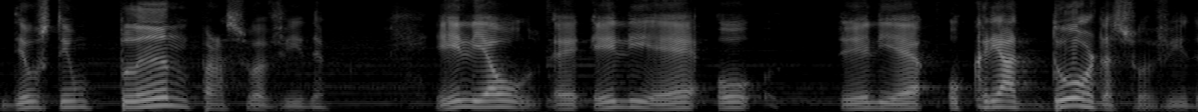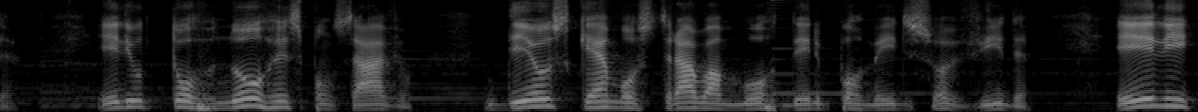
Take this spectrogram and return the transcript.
Deus tem um plano para a sua vida. Ele é o, é, ele é o, ele é o criador da sua vida ele o tornou responsável. Deus quer mostrar o amor dele por meio de sua vida. Ele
